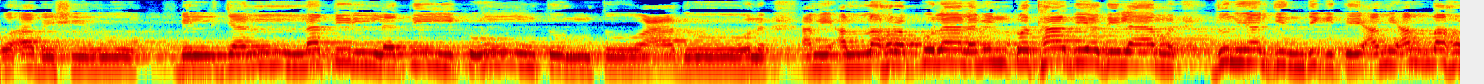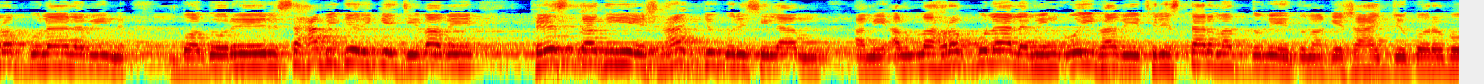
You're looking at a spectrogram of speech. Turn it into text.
وأبشروا بالجنة التي كنتم توعدون আমি আল্লাহ রব্বুল আলমিন কথা দিয়ে দিলাম দুনিয়ার জিন্দিগিতে আমি আল্লাহ রব্বুল আলমিন বদরের সাহাবিদেরকে যেভাবে ফেরেস্তা দিয়ে সাহায্য করেছিলাম আমি আল্লাহ রব্বুল আলমিন ওইভাবে ফেরেস্তার মাধ্যমে তোমাকে সাহায্য করব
